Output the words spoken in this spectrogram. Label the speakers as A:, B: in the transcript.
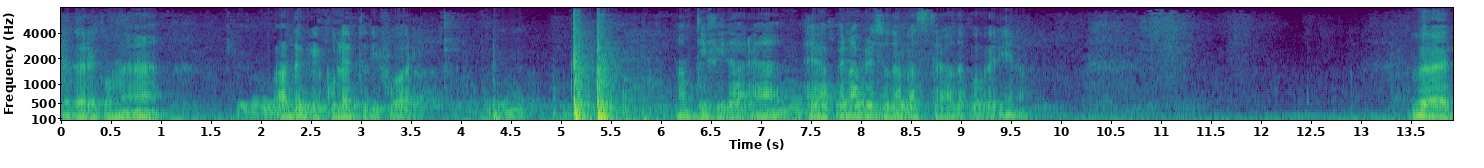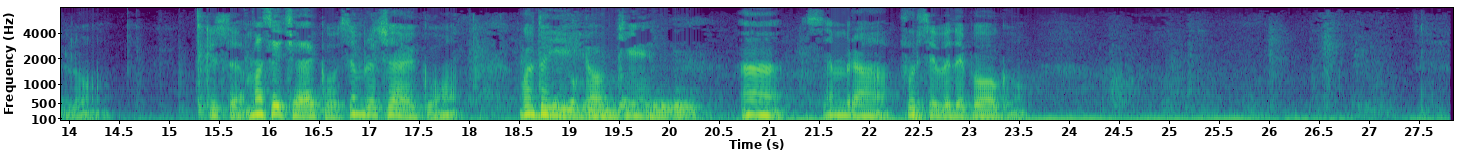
A: vedere com'è. Guarda che culetto di fuori. Non ti fidare, eh? È appena preso dalla strada, poverino. Bello. Che se... Ma sei cieco, sembra cieco. guarda gli occhi. Ah, sembra... forse vede poco.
